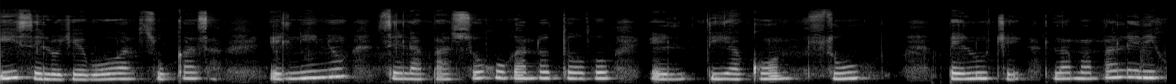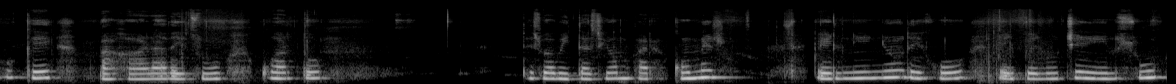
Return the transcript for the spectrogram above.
y se lo llevó a su casa. El niño se la pasó jugando todo el día con su peluche. La mamá le dijo que bajara de su cuarto, de su habitación para comer. El niño dejó el peluche en su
